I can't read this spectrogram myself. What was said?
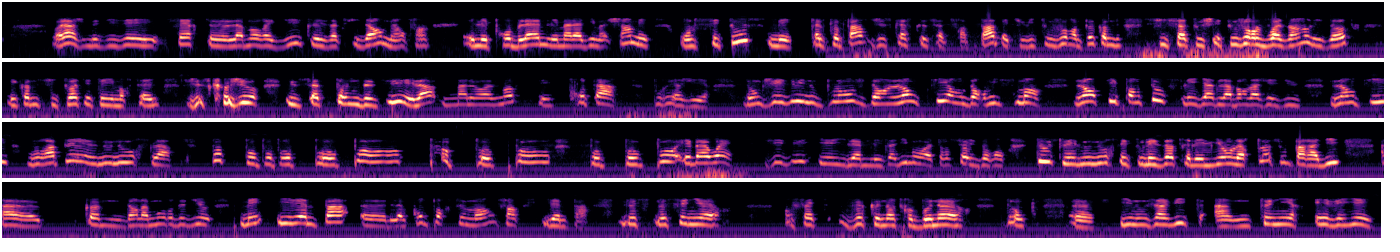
voilà, je me disais, certes, la mort existe, les accidents, mais enfin, les problèmes, les maladies, machin, mais on le sait tous, mais quelque part, jusqu'à ce que ça te frappe pas, ben, tu vis toujours un peu comme si ça touchait toujours le voisin, les autres, et comme si toi, tu étais immortel, jusqu'au jour où ça te tombe dessus, et là, malheureusement, c'est trop tard pour réagir. Donc Jésus il nous plonge dans l'anti-endormissement, l'anti-pantoufle, les gars de la bande à Jésus, l'anti, vous vous rappelez, nounours là, et ben ouais, Jésus, il aime les animaux. Attention, ils auront tous les nounours et tous les autres et les lions leur place au paradis, euh, comme dans l'amour de Dieu. Mais il n'aime pas euh, le comportement, enfin, il n'aime pas. Le, Seigneur, en fait, veut que notre bonheur. Donc, il nous invite à nous tenir éveillés.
